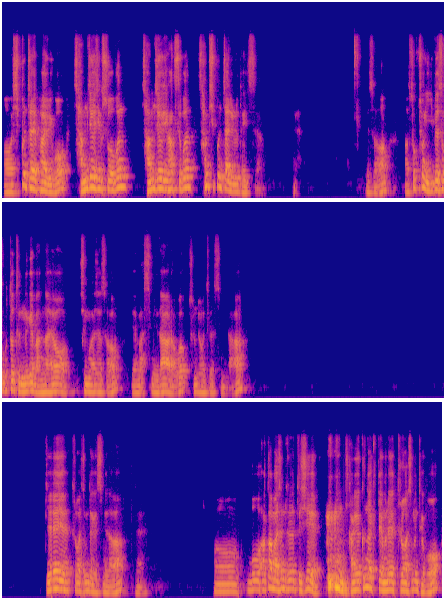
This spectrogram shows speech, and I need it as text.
어, 10분짜리 파일이고 잠재의식 수업은 잠재의식 학습은 30분짜리로 되어 있어요. 네. 그래서 어, 속총 2배속부터 듣는 게 맞나요? 질문하셔서 네, 맞습니다. 라고 설명을 드렸습니다. 예, 예, 들어가시면 되겠습니다. 네. 어, 뭐 아까 말씀드렸듯이 강의가 끝났기 때문에 들어가시면 되고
